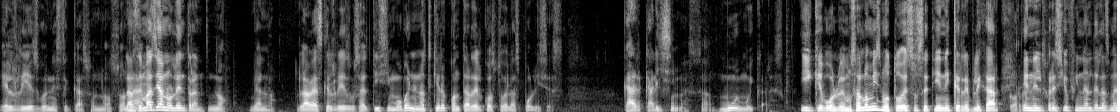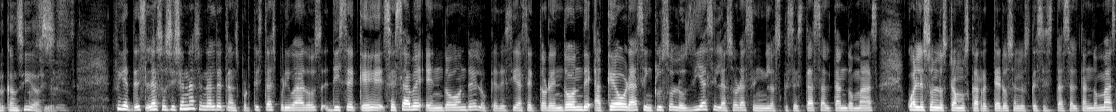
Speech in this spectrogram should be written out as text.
el riesgo en este caso, ¿no? Son Las demás ya no le entran. No, ya no. La verdad es que el riesgo es altísimo. Bueno, y no te quiero contar del costo de las pólizas. Car- carísimas, o sea, muy, muy caras. Y que volvemos a lo mismo, todo eso se tiene que reflejar Correcto. en el precio final de las mercancías. Así es. Fíjate, la Asociación Nacional de Transportistas Privados dice que se sabe en dónde, lo que decía Héctor, en dónde, a qué horas, incluso los días y las horas en los que se está saltando más, cuáles son los tramos carreteros en los que se está saltando más.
